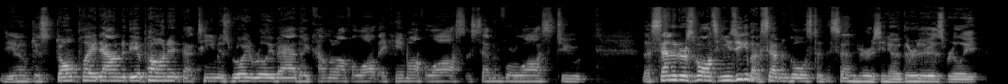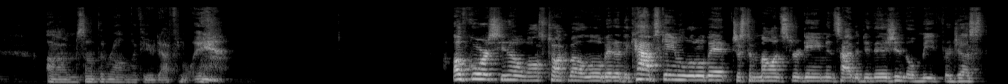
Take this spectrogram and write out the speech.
you know, just don't play down to the opponent. That team is really, really bad. They're coming off a lot. They came off a loss, a seven-four loss to the Senators of all teams. You give up seven goals to the Senators, you know, there is really um, something wrong with you, definitely. Of course, you know, we'll also talk about a little bit of the Caps game a little bit, just a monster game inside the division. They'll meet for just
